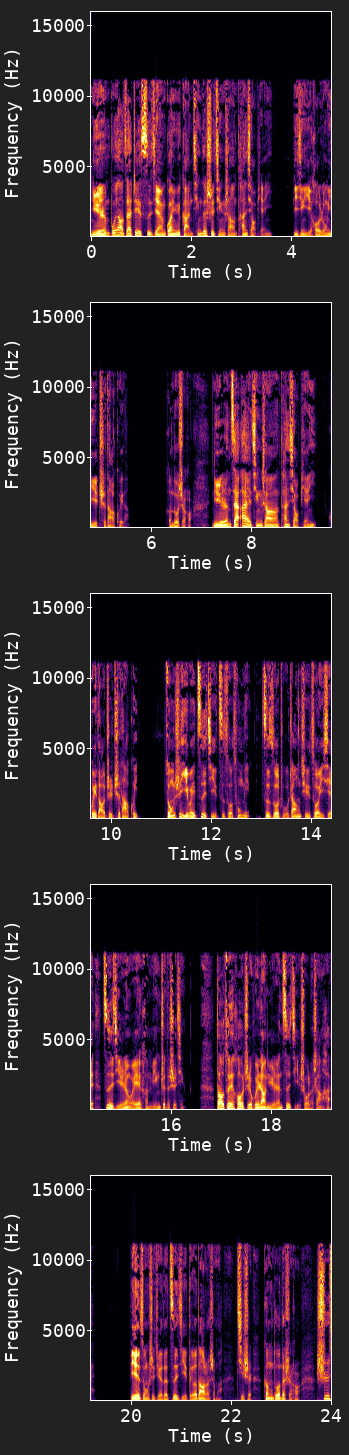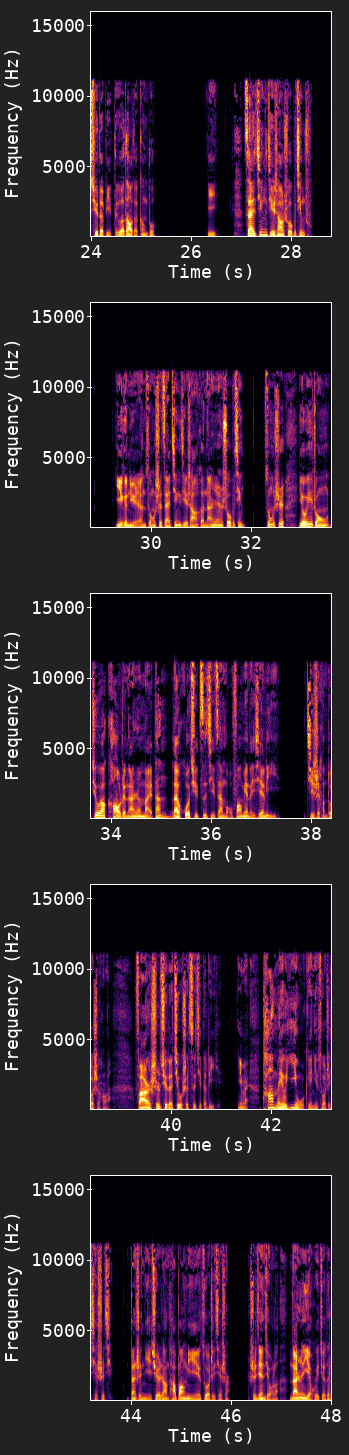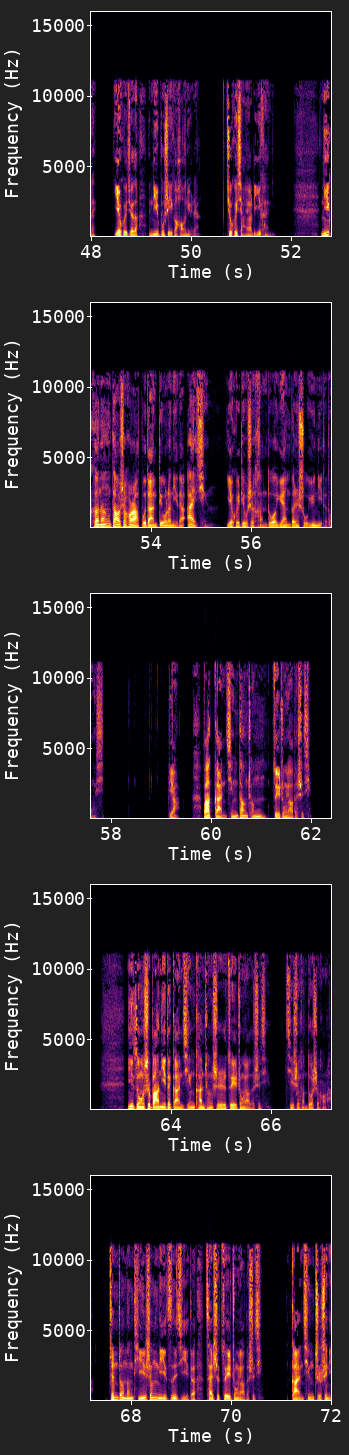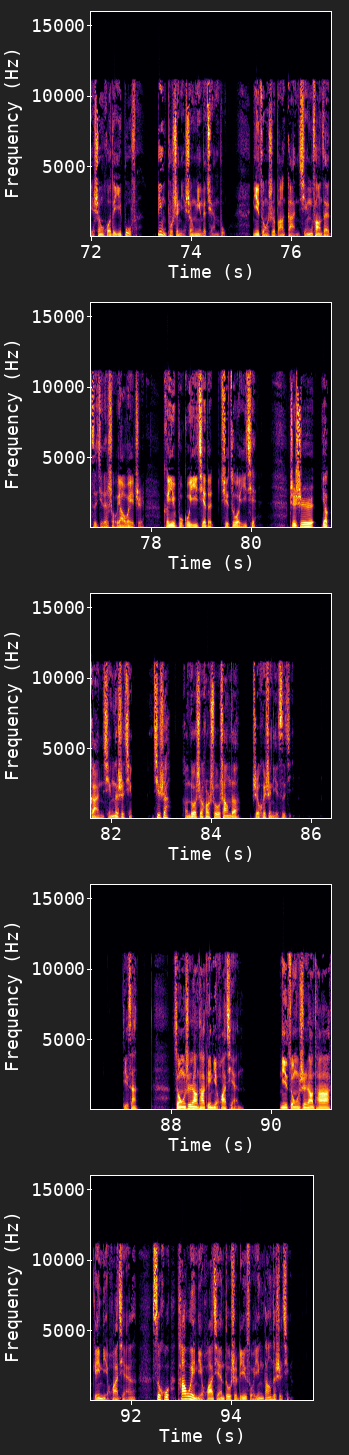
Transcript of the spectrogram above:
女人不要在这四件关于感情的事情上贪小便宜，毕竟以后容易吃大亏的。很多时候，女人在爱情上贪小便宜，会导致吃大亏。总是以为自己自作聪明、自作主张去做一些自己认为很明智的事情，到最后只会让女人自己受了伤害。别总是觉得自己得到了什么，其实更多的时候失去的比得到的更多。一，在经济上说不清楚，一个女人总是在经济上和男人说不清，总是有一种就要靠着男人买单来获取自己在某方面的一些利益。其实很多时候啊。反而失去的就是自己的利益，因为他没有义务给你做这些事情，但是你却让他帮你做这些事儿，时间久了，男人也会觉得累，也会觉得你不是一个好女人，就会想要离开你。你可能到时候啊，不但丢了你的爱情，也会丢失很多原本属于你的东西。第二，把感情当成最重要的事情，你总是把你的感情看成是最重要的事情，其实很多时候啊。真正能提升你自己的才是最重要的事情，感情只是你生活的一部分，并不是你生命的全部。你总是把感情放在自己的首要位置，可以不顾一切的去做一切，只是要感情的事情。其实啊，很多时候受伤的只会是你自己。第三，总是让他给你花钱，你总是让他给你花钱，似乎他为你花钱都是理所应当的事情。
